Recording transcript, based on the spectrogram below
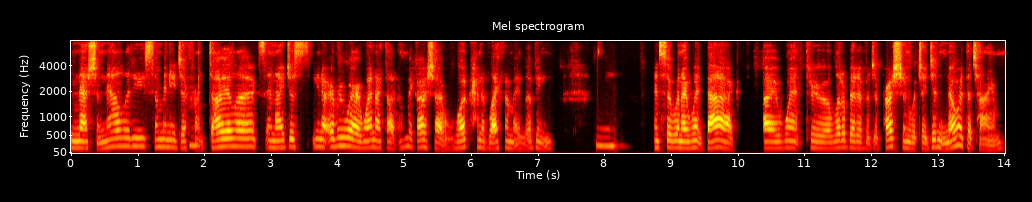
nationalities, so many different dialects. And I just, you know, everywhere I went, I thought, oh my gosh, I, what kind of life am I living? Yeah. And so when I went back, I went through a little bit of a depression, which I didn't know at the time.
